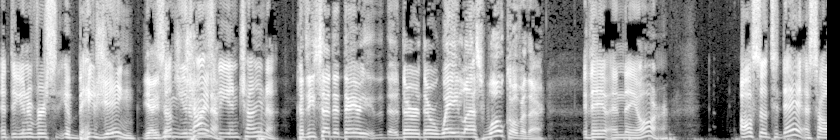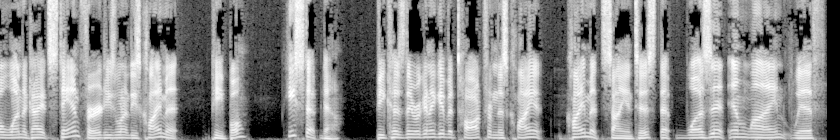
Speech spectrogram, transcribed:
At the University of Beijing. Yeah, he's some in university in China. Because he said that they they're they're way less woke over there. They and they are. Also today, I saw one a guy at Stanford. He's one of these climate people. He stepped down because they were going to give a talk from this client climate scientist that wasn't in line with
